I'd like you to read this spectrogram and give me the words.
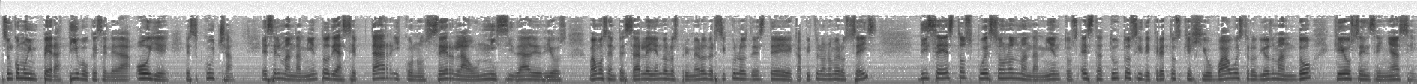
es un como imperativo que se le da. Oye, escucha. Es el mandamiento de aceptar y conocer la unicidad de Dios. Vamos a empezar leyendo los primeros versículos de este capítulo número 6 Dice, estos pues son los mandamientos, estatutos y decretos que Jehová vuestro Dios mandó que os enseñase,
